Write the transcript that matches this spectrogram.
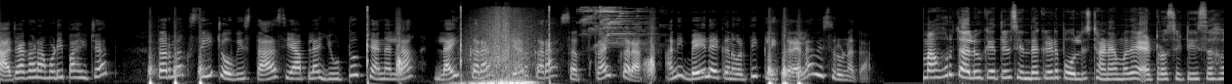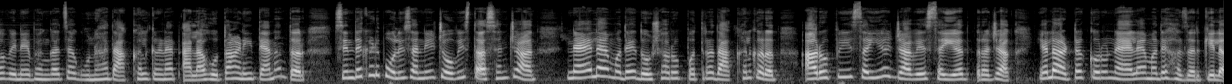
ताज्या घडामोडी पाहिजेत? तर मग सी चोवीस तास या आपल्या यूट्यूब चॅनलला लाईक करा शेअर करा सबस्क्राईब करा आणि बेल आयकनवरती क्लिक करायला विसरू नका. माहूर तालुक्यातील सिंदखेड पोलीस ठाण्यामध्ये अॅट्रॉसिटीसह विनयभंगाचा गुन्हा दाखल करण्यात आला होता आणि त्यानंतर सिंदखेड पोलिसांनी चोवीस तासांच्या आत न्यायालयामध्ये दोषारोप पत्र दाखल करत आरोपी सय्यद जावेद सय्यद रजाक याला अटक करून न्यायालयामध्ये हजर केलं.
